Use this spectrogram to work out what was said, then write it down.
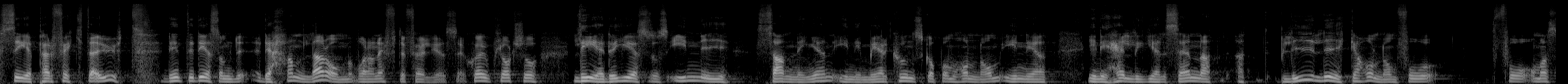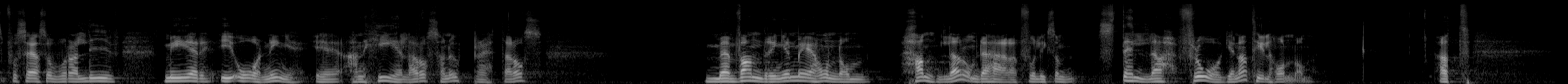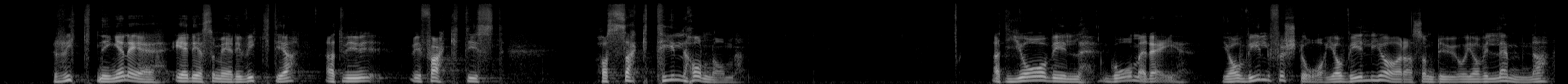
se perfekta ut. Det är inte det som det handlar om, vår efterföljelse. Självklart så leder Jesus oss in i sanningen, in i mer kunskap om honom, in i, att, in i helgelsen, att, att bli lika honom, få, få, om man får säga så, våra liv mer i ordning. Eh, han helar oss, han upprättar oss. Men vandringen med honom handlar om det här att få liksom ställa frågorna till honom. Att riktningen är, är det som är det viktiga. Att vi, vi faktiskt har sagt till honom att jag vill gå med dig. Jag vill förstå, jag vill göra som du och jag vill lämna,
